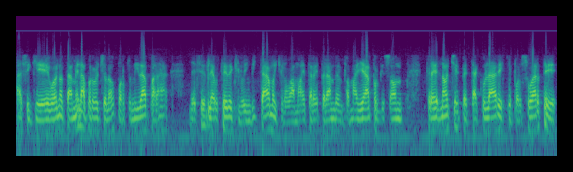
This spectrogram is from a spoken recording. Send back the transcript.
Así que, bueno, también aprovecho la oportunidad para decirle a ustedes que lo invitamos y que lo vamos a estar esperando en Famayá porque son tres noches espectaculares que por suerte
